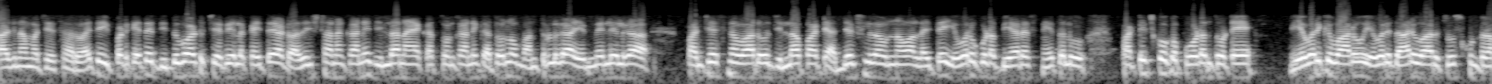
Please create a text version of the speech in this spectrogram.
రాజీనామా చేశారు. అయితే ఇప్పటికైతే దిద్దుబాటు చర్యలకైతే అటు అధిష్టానం కానీ జిల్లా నాయకత్వం కానీ గతంలో మంత్రులుగా ఎమ్మెల్యేలుగా పనిచేసిన వారు జిల్లా పార్టీ అధ్యక్షులుగా ఉన్న వాళ్ళైతే ఎవరు కూడా బీఆర్ఎస్ నేతలు పట్టించుకోకపోవడంతో ఎవరికి వారు ఎవరి దారి వారు చూసుకుంటున్న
